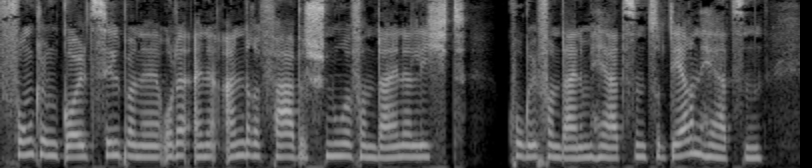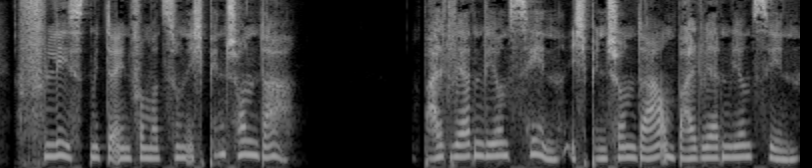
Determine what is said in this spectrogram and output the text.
funkeln gold, silberne oder eine andere Farbe Schnur von deiner Lichtkugel von deinem Herzen zu deren Herzen fließt mit der Information, ich bin schon da. Bald werden wir uns sehen. Ich bin schon da und bald werden wir uns sehen.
